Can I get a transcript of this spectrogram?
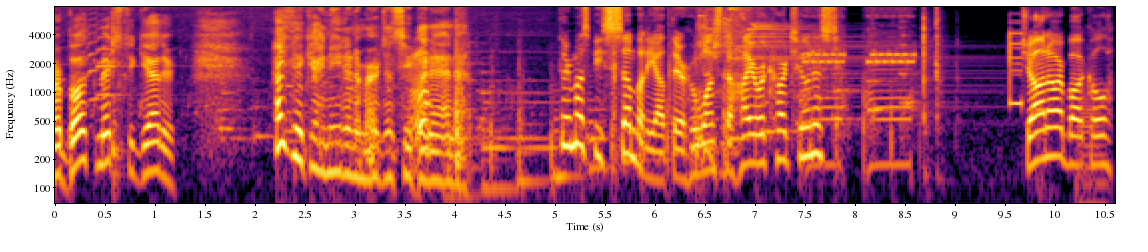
Or both mixed together. I think I need an emergency hmm? banana. There must be somebody out there who wants to hire a cartoonist. Jon Arbuckle.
